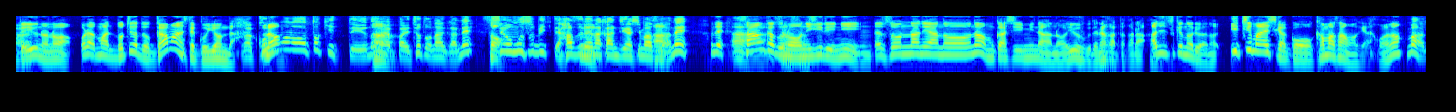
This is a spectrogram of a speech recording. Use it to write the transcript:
っていうのは、俺はまあ、どっちかというと我慢して食いよんだ。まあ子供の時っていうのはやっぱりちょっとなんかね、塩結びって外れな感じがしますよね。で、あ三角のおにぎりに、そんなにあの、な、昔みんなあの、裕福でなかったから、味付け海苔はあの、一枚しかこう、かまさんわけだ、これの。まあ、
